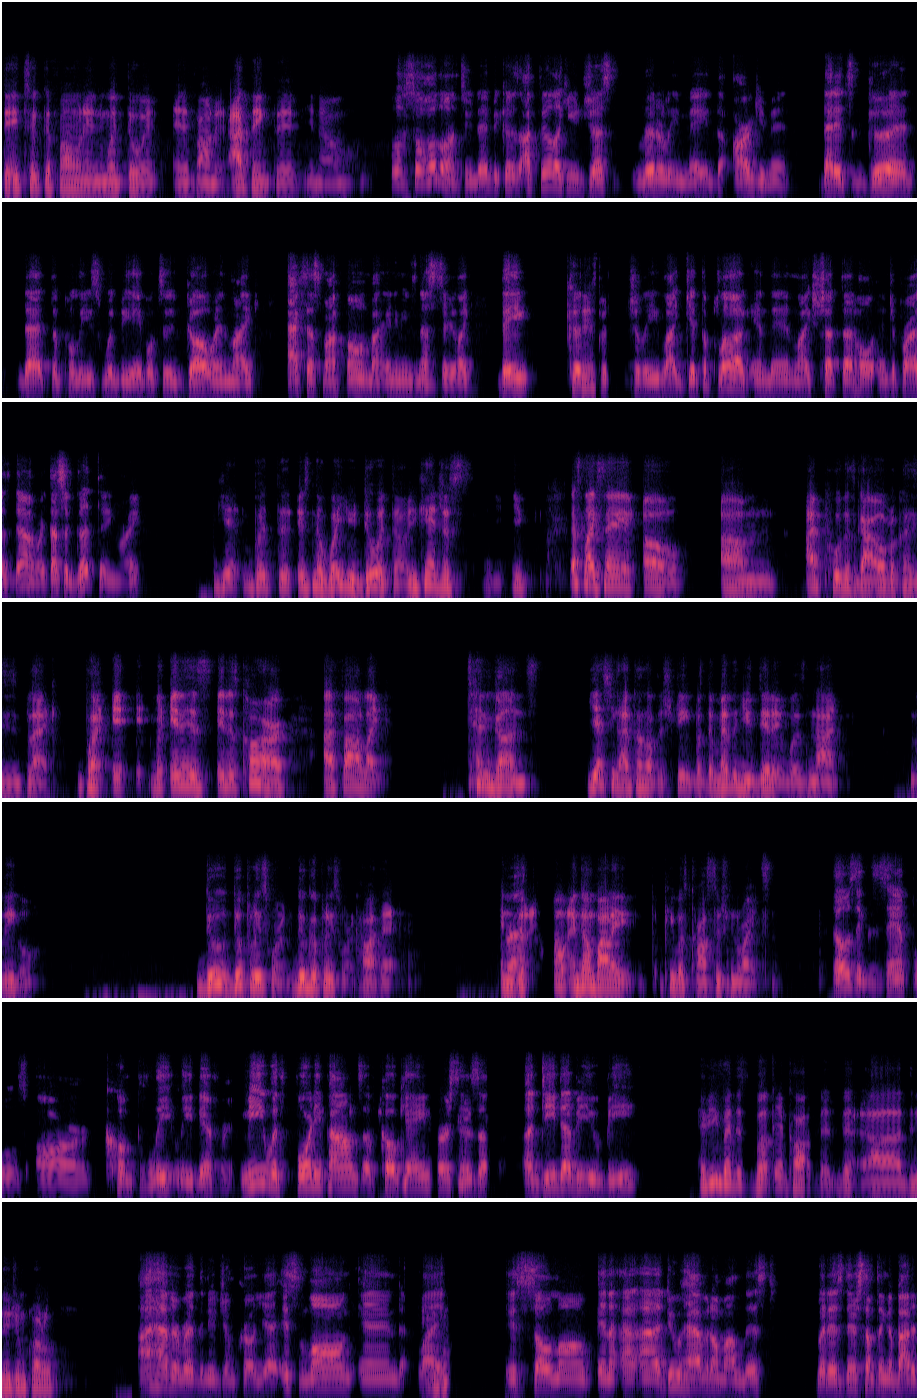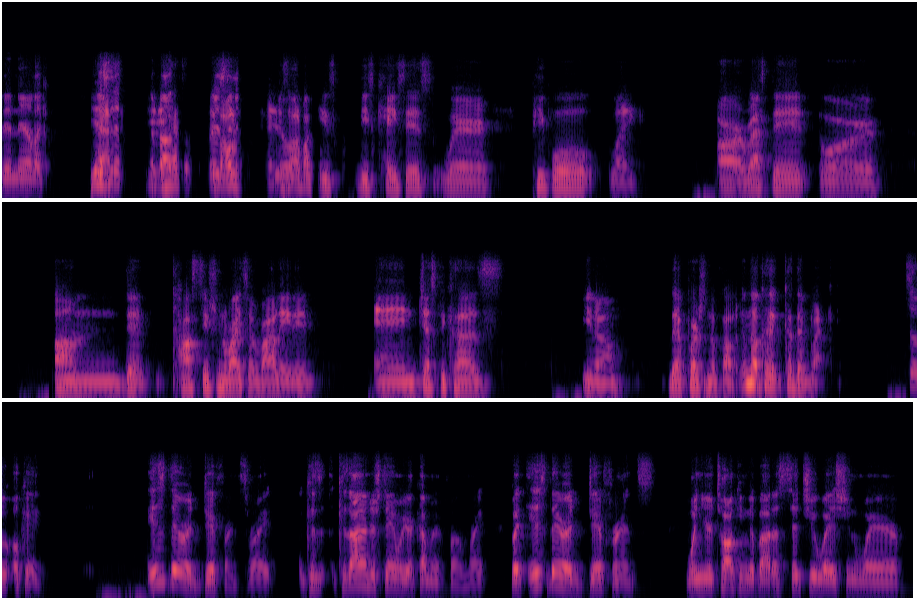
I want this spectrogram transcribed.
They took the phone and went through it and they found it. I think that you know, Well, so hold on, Tunde, because I feel like you just literally made the argument that it's good that the police would be able to go and like access my phone by any means necessary. Like they could Yes. potentially like get the plug and then like shut that whole enterprise down, right? That's a good thing, right? Yeah, but the, it's the way you do it though. You can't just you. That's like saying, "Oh, um, I pulled this guy over because he's black," but it, it- but in his in his car, I found like ten guns. Yes, you got guns off the street, but the method you did it was not legal. Do do police work. Do good police work. How about that? And Right. don't, and don't violate people's constitutional rights. Those examples are completely different. Me with 40 pounds of cocaine versus a, a DWB. Have you read this book called the the, uh, the New Jim Crow? I haven't read the new Jim Crow yet. It's long and like it's so long, and I I do have it on my list. But is there something about it in there? Like, Yes. it It has- the it's all, it's all about these these cases where people like are arrested or um the constitutional rights are violated and just because you know they're a person of color no because they're black So okay, is there a difference, right? Because because I understand where you're coming from, right? But is there a difference when you're talking about a situation where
